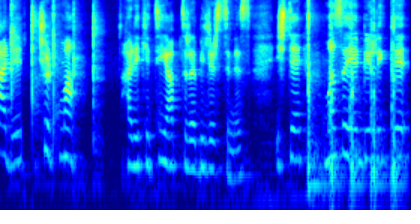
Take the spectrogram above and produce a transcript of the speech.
hadi çırpma hareketi yaptırabilirsiniz. İşte masaya birlikte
